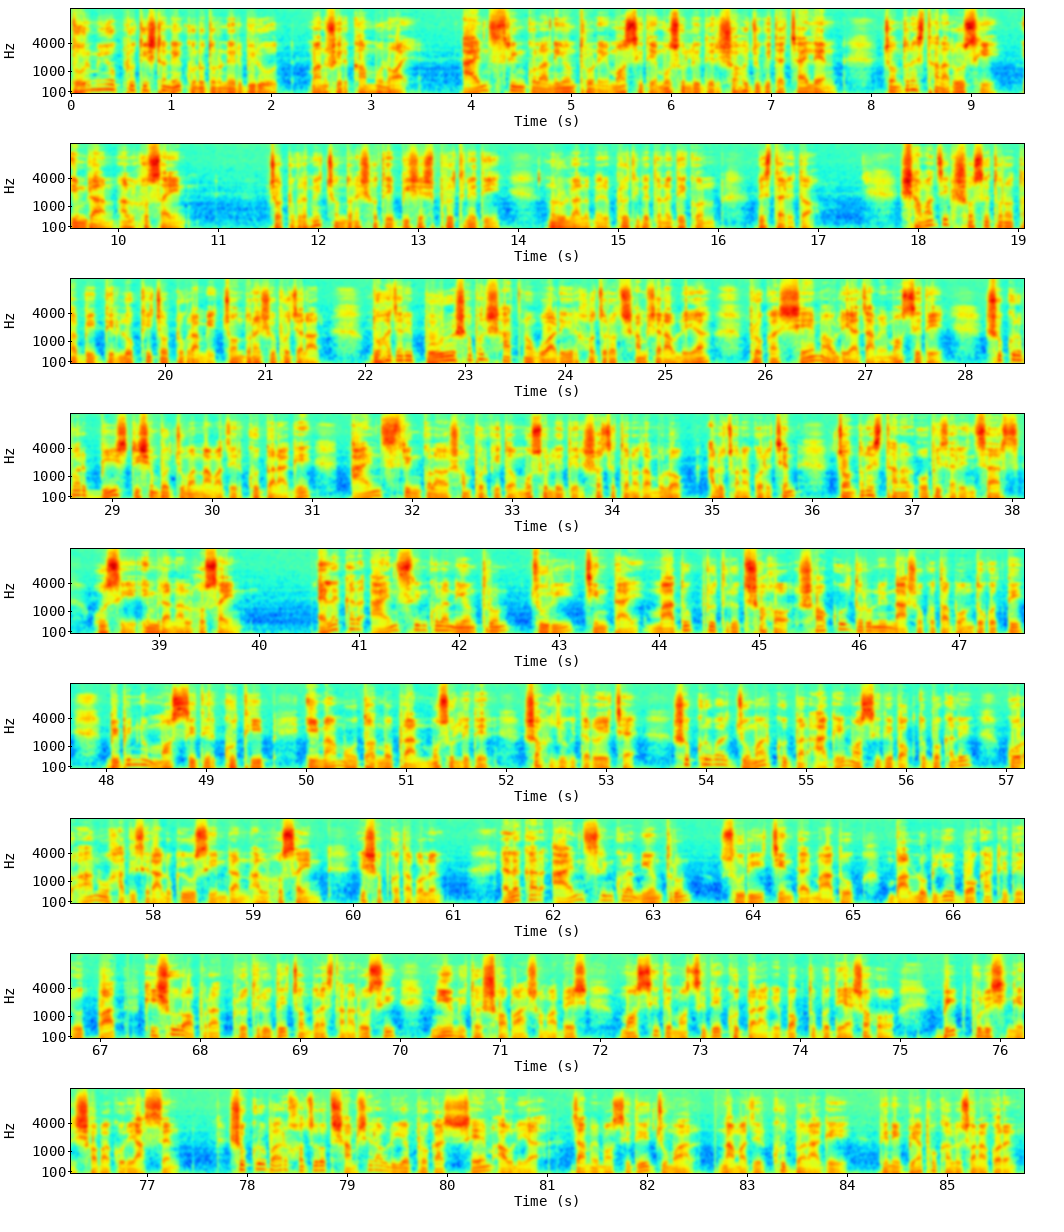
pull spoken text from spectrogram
ধর্মীয় প্রতিষ্ঠানে কোনো ধরনের বিরোধ মানুষের কাম্য নয়। আইন শৃঙ্খলা নিয়ন্ত্রণে মসজিদে মুসল্লিদের সহযোগিতা চাইলেন চন্দনেশ থানার ওসি ইমরান আল হোসাইন। চট্টগ্রামে চন্দনের সাথে বিশেষ প্রতিনিধি নুরুল আলমের প্রতিবেদনে দেখুন বিস্তারিত। সামাজিক সচেতনতা বৃদ্ধির লক্ষ্যে চট্টগ্রামে চন্দনাইশ উপজেলার দুহাজারি পৌরসভার সাত নং ওয়ার্ডের হজরত শামসের আউলিয়া, প্রকাশ শেম আউলিয়া জামে মসজিদে শুক্রবার বিশ ডিসেম্বর জুমার নামাজের খুতবার আগে আইন শৃঙ্খলা সম্পর্কিত মুসল্লিদের সচেতনতামূলক আলোচনা করেছেন চন্দনাইশ থানার officer in charge OC Imran Al Hossain. এলাকার আইন শৃঙ্খলা নিয়ন্ত্রণ চুরি চিন্তায় মাদক প্রতিরোধ সহ সকল ধরনের নাশকতা বন্ধ করতে বিভিন্ন মসজিদের কুথিব ইমাম ও ধর্মপ্রাণ মুসল্লিদের সহযোগিতা রয়েছে। শুক্রবার জুমার খুতবার আগে মসজিদে বক্তব্যকালে কোরআন ও হাদিসের আলোকে ওসি ইমরান আল হোসাইন এসব কথা বলেন। এলাকার আইন শৃঙ্খলা নিয়ন্ত্রণ চুরি চিন্তায় মাদক, বাল্যবিয়ে, বকাঠেদের উৎপাত, কিশোর অপরাধ প্রতিরোধে চন্দনাস ওসি নিয়মিত সভা, সমাবেশ, মসজিদে মসজিদে খুদবার আগে বক্তব্য দেয়া সহ বিট পুলিশিংয়ের সভা করে আসছেন। শুক্রবার হজরত শামশের আউলিয়া প্রকাশ শেম আউলিয়া জামে মসজিদে জুমার নামাজের খুদবার আগে তিনি ব্যাপক আলোচনা করেন।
